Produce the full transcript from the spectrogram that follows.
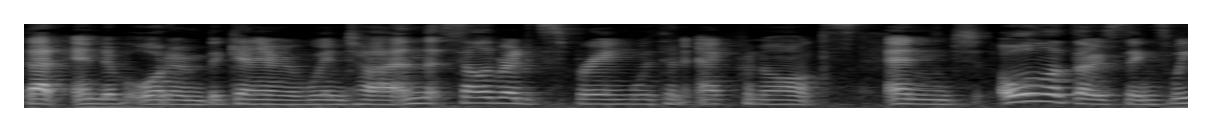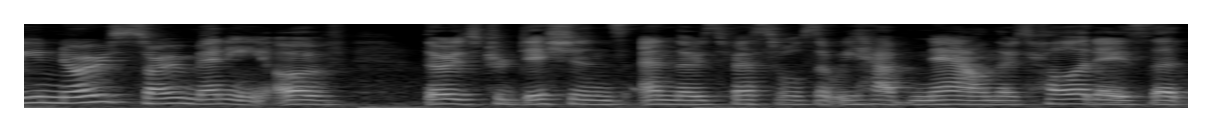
that end of autumn, beginning of winter, and that celebrated spring with an equinox and all of those things. We know so many of those traditions and those festivals that we have now and those holidays that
